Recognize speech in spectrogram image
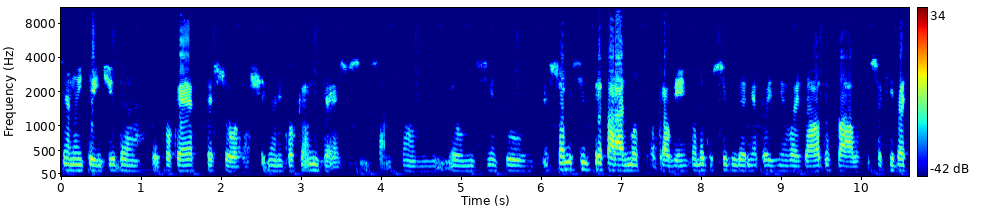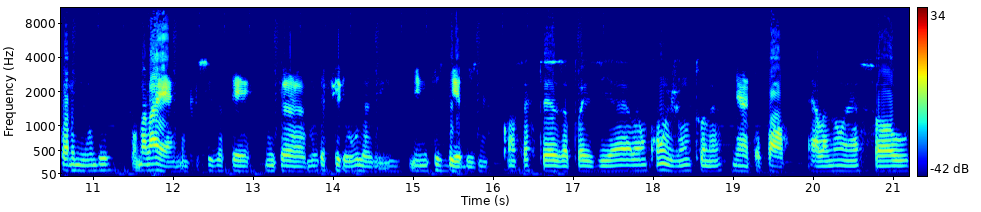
sendo entendida por qualquer pessoa, chegando em qualquer universo, assim, sabe? Então, eu me sinto, eu só me sinto preparado mostrar para alguém quando eu consigo ler minha poesia em voz alta, eu falo, isso aqui vai estar no mundo como ela é, não precisa ter muita, muita firula, nem, nem muitos dedos, né? Com certeza, a poesia ela é um conjunto, né? É, total. Ela não é só o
